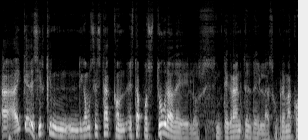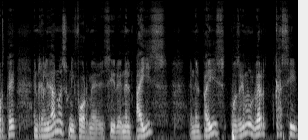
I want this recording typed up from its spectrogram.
hay que decir que, digamos, esta, con, esta postura de los integrantes de la Suprema Corte en realidad no es uniforme, es decir, en el país, en el país podríamos ver casi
